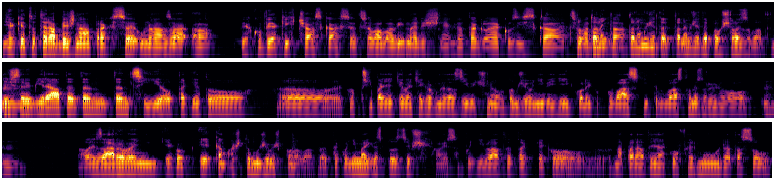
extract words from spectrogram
Jak je to teda běžná praxe u nás a, a jako v jakých částkách se třeba bavíme, když někdo takhle jako získá třeba to, to data? Ne, to, nemůžete, to nemůžete paušalizovat. Když hmm. se vybíráte ten, ten cíl, tak je to uh, jako v případě těchto těch organizací většinou o tom, že oni vědí, kolik po vás chtít, aby vás to nezrujnovalo. Hmm ale zároveň jako, kam až to může vyšponovat. Tak oni mají k dispozici všechno. Když se podíváte, tak jako napadáte nějakou firmu, data jsou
